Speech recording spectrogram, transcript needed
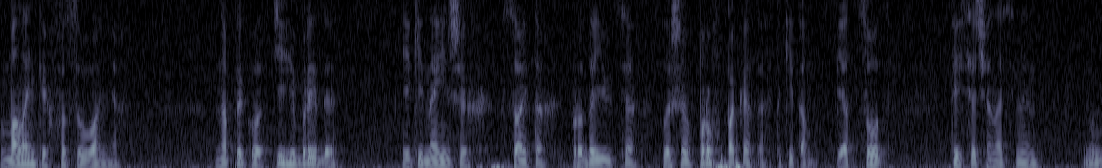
в маленьких фасуваннях. Наприклад, ті гібриди, які на інших сайтах продаються лише в профпакетах, такі там 500, 1000 насінин, ну,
